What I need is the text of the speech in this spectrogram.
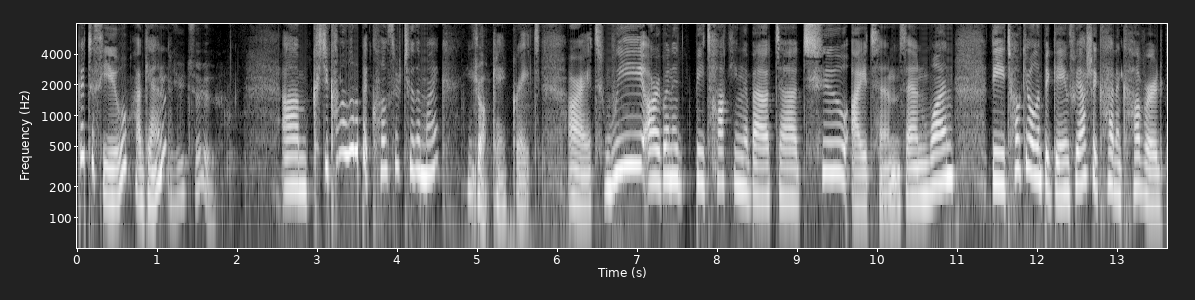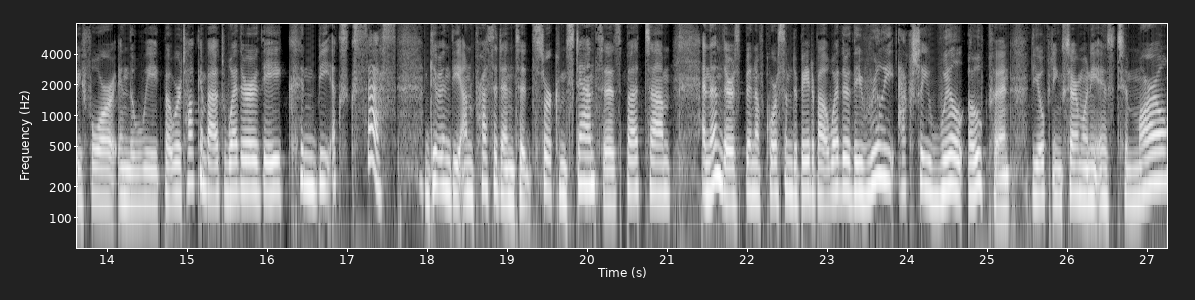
Good to see you again. You too. Um, could you come a little bit closer to the mic? Sure. Okay, great. All right. We are going to be talking about uh, two items. And one, the Tokyo Olympic Games, we actually kind of covered before in the week, but we're talking about whether they can be a success given the unprecedented circumstances. But, um, and then there's been, of course, some debate about whether they really actually will open. The opening ceremony is tomorrow.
